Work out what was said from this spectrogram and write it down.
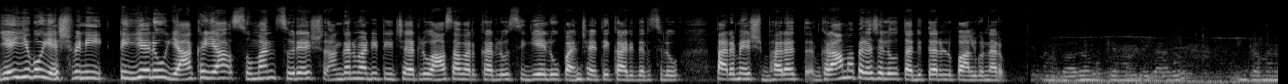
ఏఈఓ యశ్విని టియ్యలు యాకయ్య సుమన్ సురేష్ అంగన్వాడీ టీచర్లు ఆశా వర్కర్లు సీఏలు పంచాయతీ కార్యదర్శులు పరమేష్ భరత్ గ్రామ ప్రజలు తదితరులు పాల్గొన్నారు. మన గౌరవ ముఖ్యమంత్రి గారు ఇంకా మన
